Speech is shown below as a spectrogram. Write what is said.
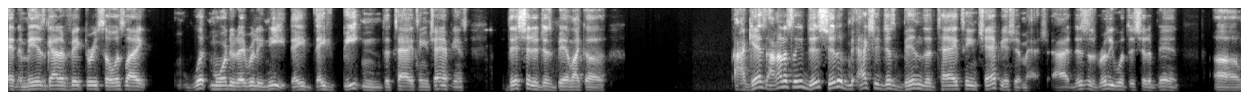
and the Miz got a victory. So it's like, what more do they really need? They they've beaten the tag team champions. This should have just been like a. I guess honestly, this should have actually just been the tag team championship match. I, this is really what this should have been. Um,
